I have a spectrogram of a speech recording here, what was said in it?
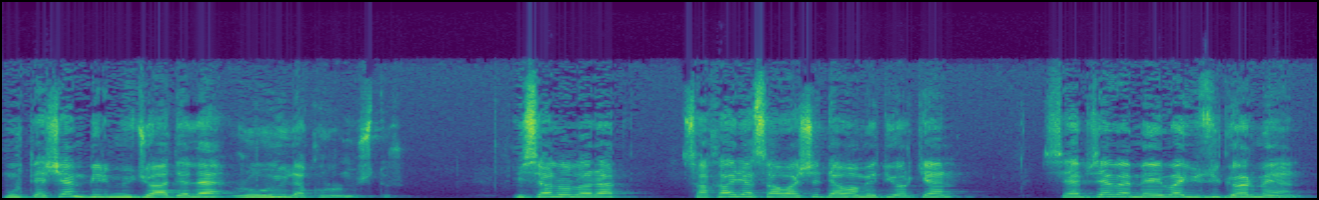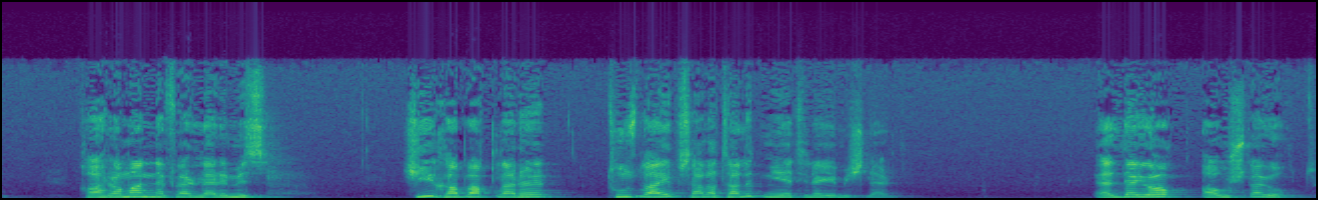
muhteşem bir mücadele ruhuyla kurulmuştur. Misal olarak Sakarya Savaşı devam ediyorken sebze ve meyve yüzü görmeyen kahraman neferlerimiz çiğ kabakları tuzlayıp salatalık niyetine yemişlerdi. Elde yok, avuçta yoktu.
